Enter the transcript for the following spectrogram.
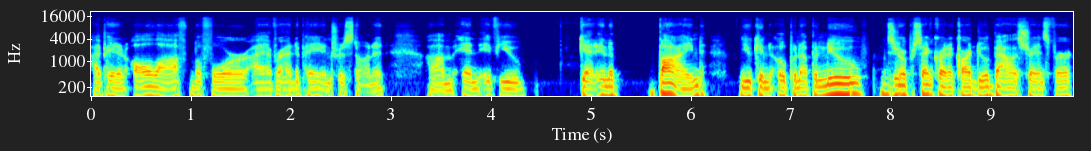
I paid it all off before I ever had to pay interest on it. Um, and if you get in a bind, you can open up a new 0% credit card, do a balance transfer,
